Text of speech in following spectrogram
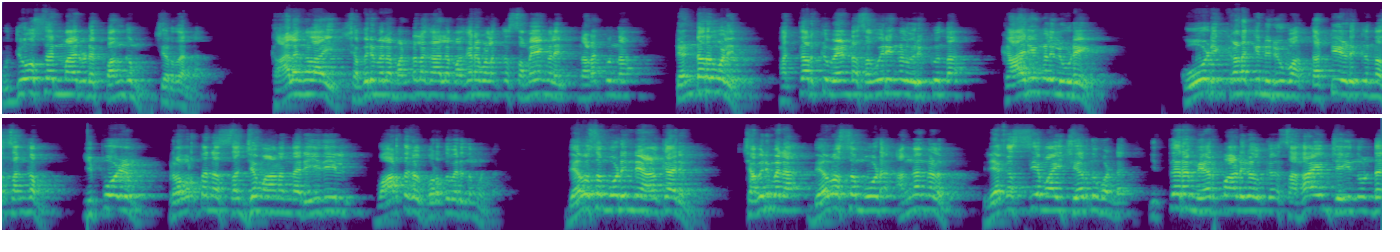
ഉദ്യോഗസ്ഥന്മാരുടെ പങ്കും ചെറുതല്ല. കാലങ്ങളായി ശബരിമല മണ്ഡലകാല മകരവിളക്ക് സമയങ്ങളിൽ നടക്കുന്ന ടെൻഡറുകളിൽ ഭക്തർക്ക് വേണ്ട സൗകര്യങ്ങൾ ഒരുക്കുന്ന കാര്യങ്ങളിലൂടെയും കോടിക്കണക്കിന് രൂപ തട്ടിയെടുക്കുന്ന സംഘം ഇപ്പോഴും പ്രവർത്തന സജ്ജമാണെന്ന രീതിയിൽ വാർത്തകൾ പുറത്തു വരുന്നുമുണ്ട്. ദേവസ്വം ബോർഡിന്റെ ആൾക്കാരും ശബരിമല ദേവസ്വം ബോർഡ് അംഗങ്ങളും രഹസ്യമായി ചേർന്നുകൊണ്ട് ഇത്തരം ഏർപ്പാടുകൾക്ക് സഹായം ചെയ്യുന്നുണ്ട്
